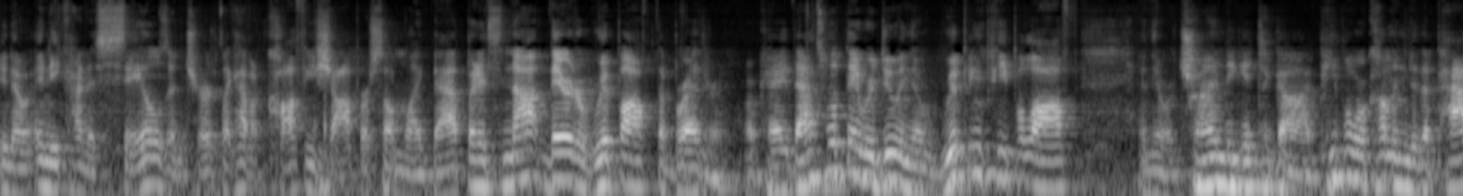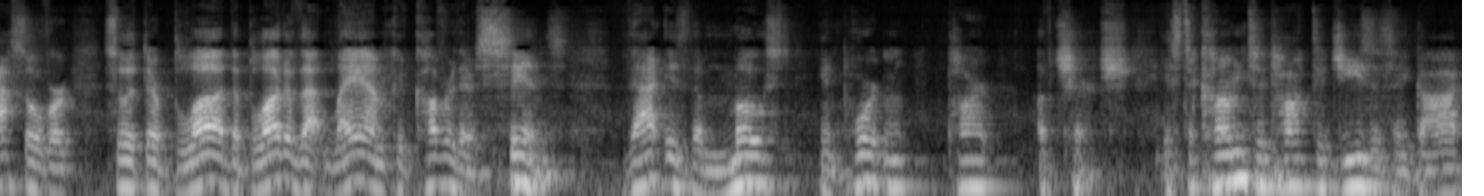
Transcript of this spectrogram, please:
you know, any kind of sales in church, like have a coffee shop or something like that. But it's not there to rip off the brethren, okay? That's what they were doing. They're ripping people off and they were trying to get to God. People were coming to the Passover so that their blood, the blood of that lamb, could cover their sins. That is the most important part of church, is to come to talk to Jesus, say, God,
